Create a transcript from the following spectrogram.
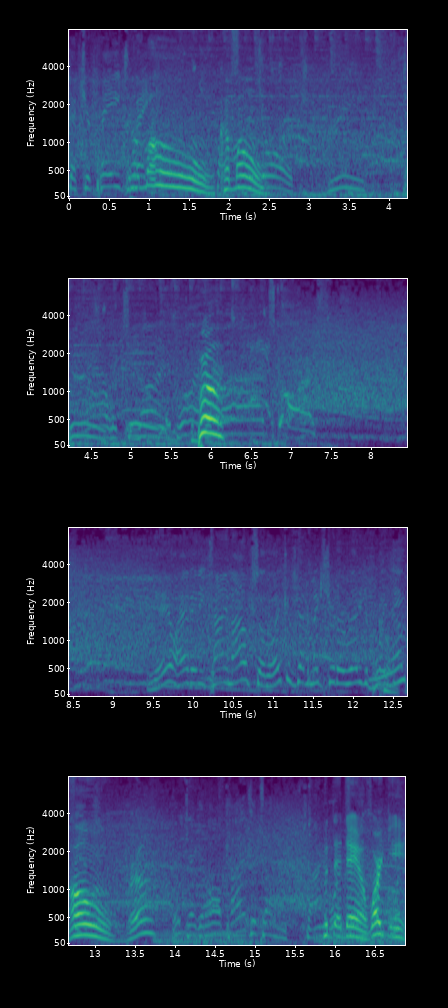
that you're paid to Come make. on! Bucks Come on! George. Three, two. Now with two, it's one, Bro. They don't have any timeouts, so the Lakers got to make sure they're ready to play defense. Oh, bro. They're taking all kinds of time. Trying Put that damn for work that in.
